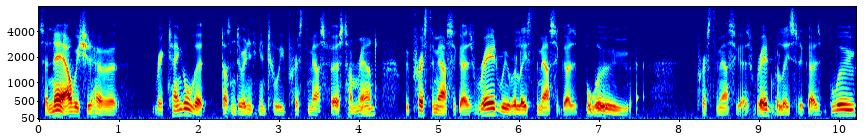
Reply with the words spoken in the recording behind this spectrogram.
So now we should have a rectangle that doesn't do anything until we press the mouse first time round. We press the mouse it goes red. We release the mouse it goes blue. Press the mouse it goes red. Release it it goes blue.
